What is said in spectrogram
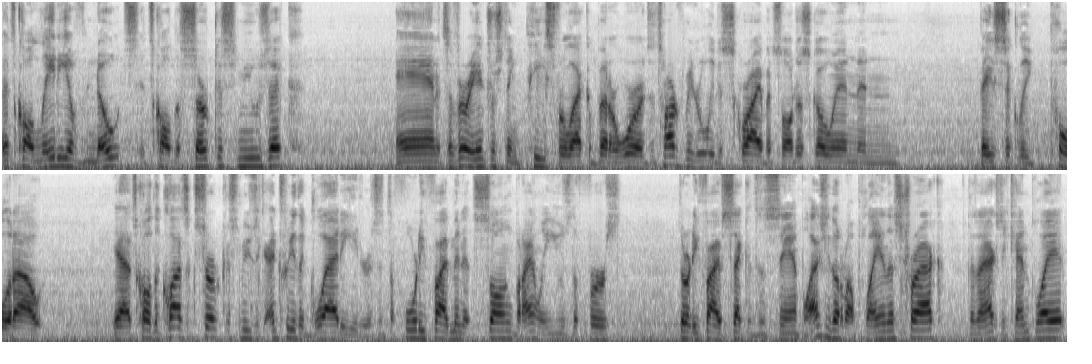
It's called Lady of Notes. It's called the circus music. And it's a very interesting piece, for lack of better words. It's hard for me to really describe it, so I'll just go in and basically pull it out. Yeah, it's called the Classic Circus Music Entry of the Gladiators. It's a 45 minute song, but I only used the first 35 seconds of sample. I actually thought about playing this track because I actually can play it.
